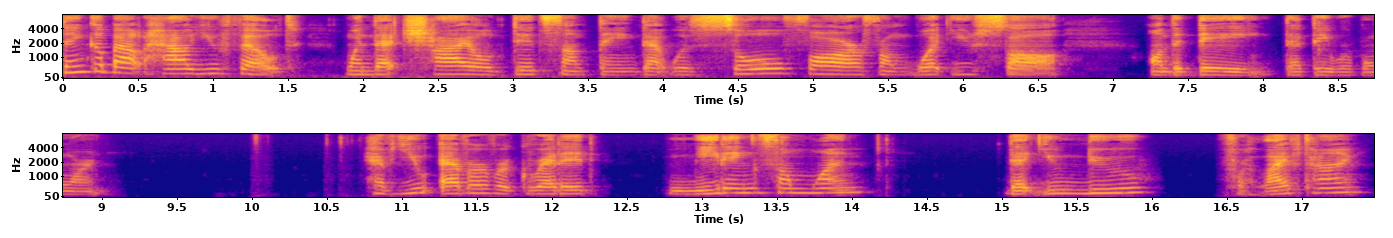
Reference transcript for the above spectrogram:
Think about how you felt when that child did something that was so far from what you saw on the day that they were born? Have you ever regretted meeting someone that you knew for a lifetime?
